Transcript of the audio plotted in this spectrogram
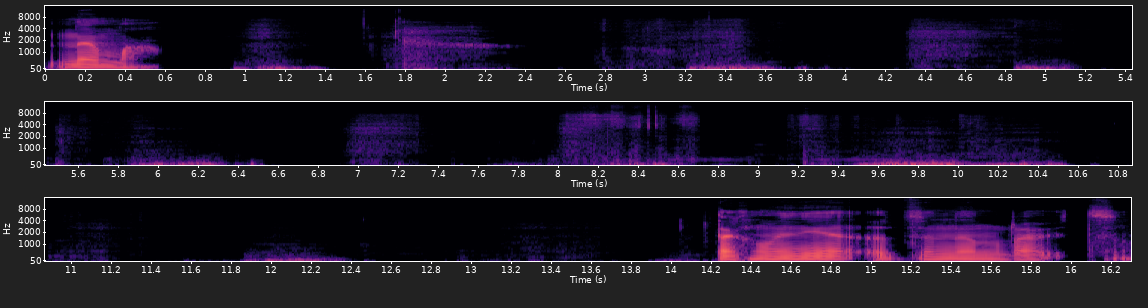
нема. Так мені це не нравится.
